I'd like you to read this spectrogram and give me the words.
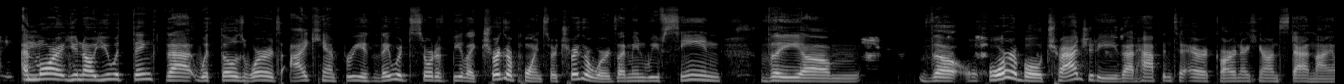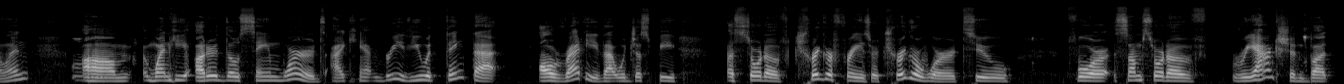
anything. And more, you know, you would think that with those words, I can't breathe, they would sort of be like trigger points or trigger words. I mean, we've seen the um the horrible tragedy that happened to Eric Garner here on Staten Island. Mm-hmm. Um, when he uttered those same words, I can't breathe. You would think that already that would just be a sort of trigger phrase or trigger word to for some sort of reaction but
